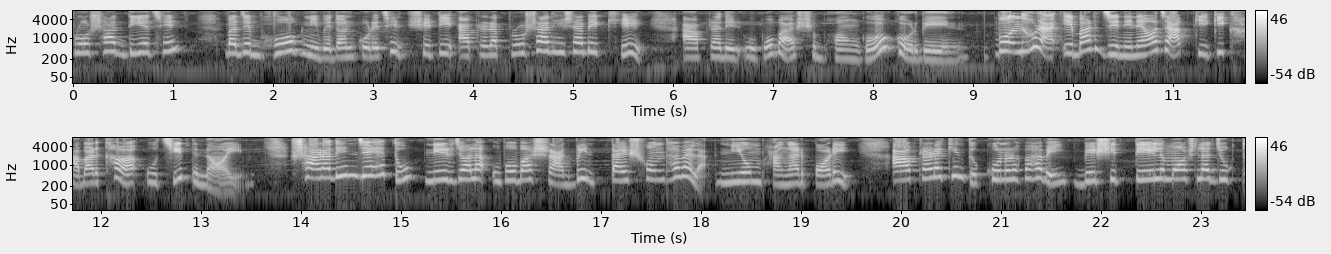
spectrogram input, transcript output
প্রসাদ দিয়েছেন বা যে ভোগ নিবেদন করেছেন, সেটি আপনারা প্রসাদ হিসাবে খেয়ে আপনাদের উপবাস ভঙ্গ করবেন। বন্ধুরা, এবার জেনে নেওয়া যাক কী কী খাবার খাওয়া উচিত নয়। সারাদিন যেহেতু নির্জলা উপবাস রাখবেন, তাই সন্ধ্যাবেলা নিয়ম ভাঙার পরে আপনারা কিন্তু কোনোভাবেই বেশি তেল মশলাযুক্ত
